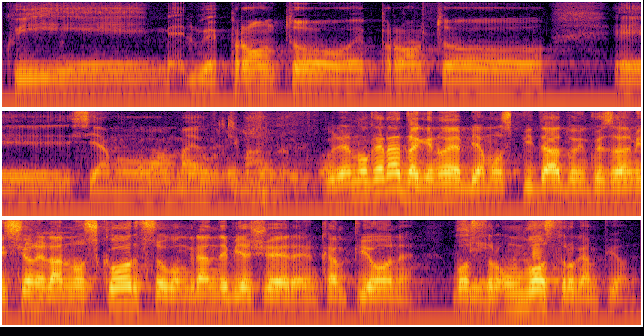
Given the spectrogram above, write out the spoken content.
Qui lui è pronto, è pronto e stiamo ormai ultimando. Guglielmo Carata che noi abbiamo ospitato in questa missione l'anno scorso con grande piacere, un campione, vostro- Sì. un vostro campione.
